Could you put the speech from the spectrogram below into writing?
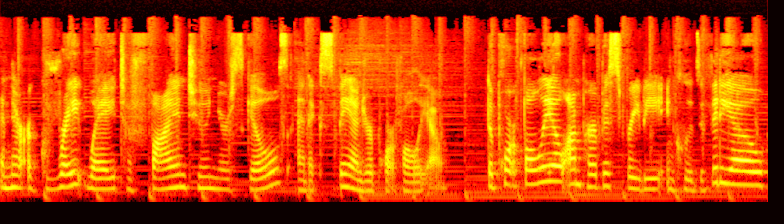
and they're a great way to fine tune your skills and expand your portfolio. The Portfolio on Purpose freebie includes a video,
